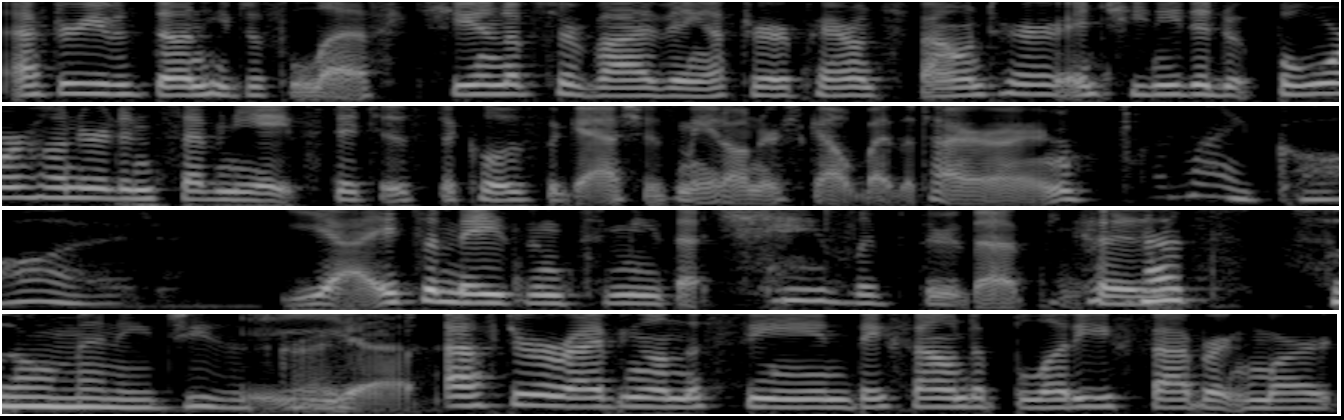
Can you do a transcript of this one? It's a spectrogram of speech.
After he was done, he just left. She ended up surviving after her parents found her and she needed 478 stitches to close the gashes made on her scalp by the tire iron. My god. Yeah, it's amazing to me that she lived through that because That's so many. Jesus Christ. yeah. After arriving on the scene, they found a bloody fabric mark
